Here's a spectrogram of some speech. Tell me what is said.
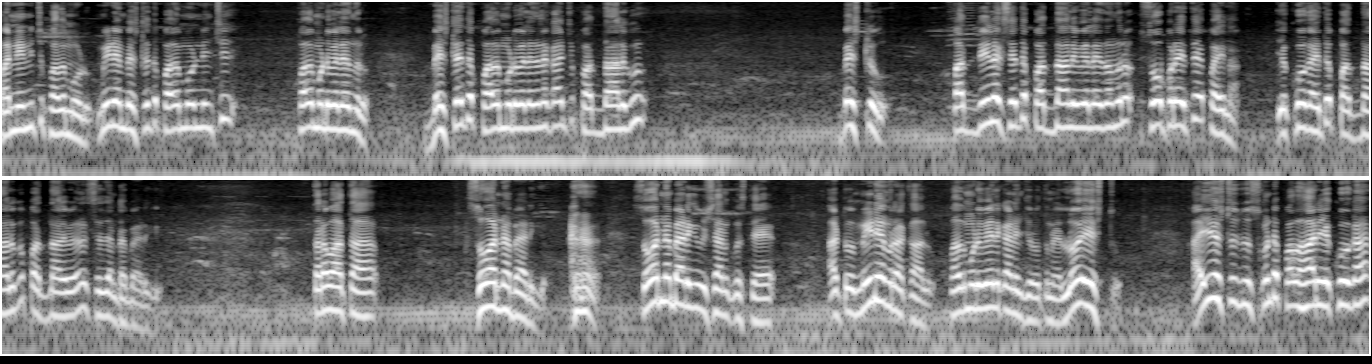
పన్నెండు నుంచి పదమూడు. మీడియం బెస్ట్ అయితే పదమూడు నుంచి పదమూడు వేల ఎనిమిది బెస్ట్ అయితే పదమూడు వేల ఎనిమిది కాంచి పద్నాలుగు. బెస్ట్లు పద్ డీలక్స్ అయితే పద్నాలుగు వేల ఐదు వందలు. సూపర్ అయితే పైన. ఎక్కువగా అయితే పద్నాలుగు పద్నాలుగు వేల సిజంట బ్యాడ్కి. తర్వాత సువర్ణ బ్యాడ్కి. సువర్ణ బ్యాడ్కి విషయానికి వస్తే అటు మీడియం రకాలు పదమూడు వేలు కానీ జరుగుతున్నాయి. లోయెస్ట్ హైయెస్ట్ చూసుకుంటే పదహారు ఎక్కువగా.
